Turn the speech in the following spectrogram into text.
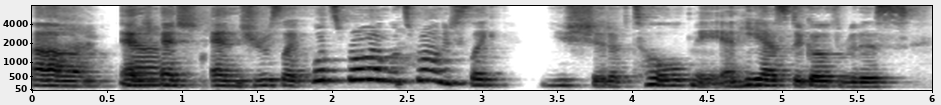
um, and, yeah. And, and Drew's like, what's wrong? What's wrong? And she's like, you should have told me. And he has to go through this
